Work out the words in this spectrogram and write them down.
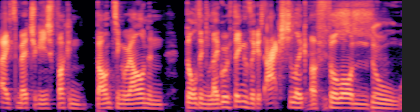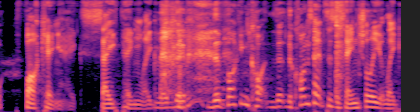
isometric. You're just fucking bouncing around and building Lego things. Like it's actually like a full on. so fucking exciting. Like the the, the fucking co- the, the concept is essentially like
